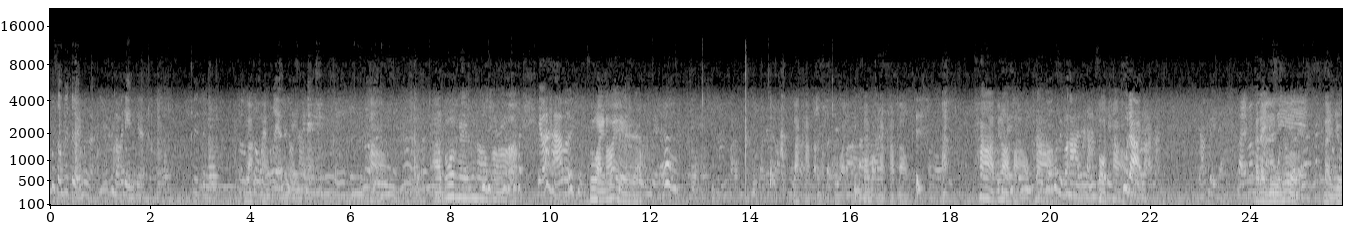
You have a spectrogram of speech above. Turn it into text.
มึงส่งไปเต๋อมึงอะมึงก็ไม่เล่นเนี่ยไปเต๋อ ส่งแหวนมึงแล้วในโทรศัพท์ข้าวอ่าพวกไงมึงเอาข้าวเดี๋ยวหาเลยสวยน้อยเอ๋รักครับสวยใช่บอกรักครับเราค่าที่เราสาวค่าโทรกูสิว่าอ่านเลยโสดค่าผู้ด่าจักเลยใส่มาก็ได้ยูเธอได้ยู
